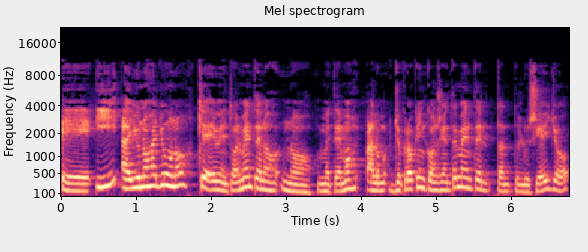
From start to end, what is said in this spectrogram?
Eh, y hay unos ayunos que eventualmente nos, nos metemos, a lo- yo creo que inconscientemente, tanto Lucía y yo,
